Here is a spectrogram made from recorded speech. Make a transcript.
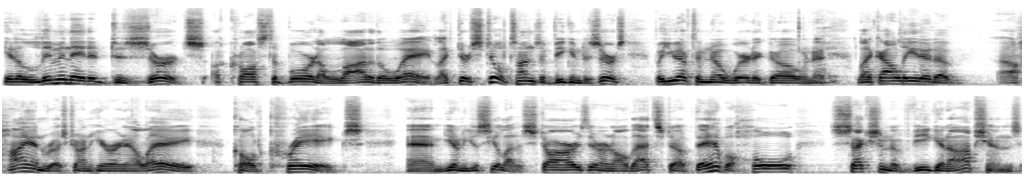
it eliminated desserts across the board a lot of the way. Like there's still tons of vegan desserts, but you have to know where to go. And right. like I'll eat at a, a high end restaurant here in L.A. called Craig's and you know you'll see a lot of stars there and all that stuff. They have a whole section of vegan options,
